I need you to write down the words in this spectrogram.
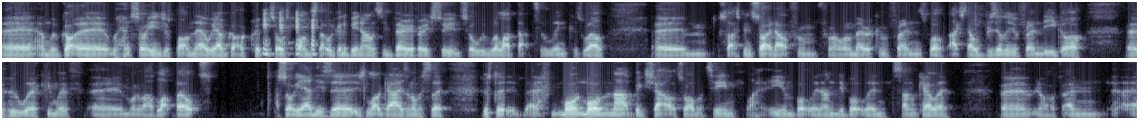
Uh, and we've got a so Ian just put on there. We have got a crypto sponsor that we're going to be announcing very very soon. So we will add that to the link as well. Um, so that's been sorted out from from our American friends. Well, actually, our Brazilian friend Igor, uh, who we're working with, um, one of our black belts. So yeah, there's, uh, there's a lot of guys, and obviously, just a, uh, more more than that, big shout out to all my team like Ian Butlin, Andy Butlin, Sam Kelly, uh, you know, and uh,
